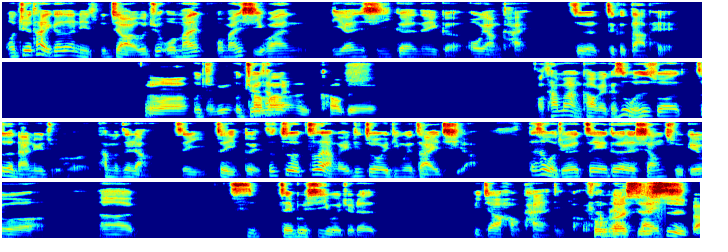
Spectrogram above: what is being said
我觉得他也跟那个女主角，我觉得我蛮我蛮喜欢李恩熙跟那个欧阳凯这个这个搭配。为什么？我我觉得他们很靠北。哦，他们很靠背，可是我是说这个男女组合，他们这两这一这一对，这这这两个一定最后一定会在一起啊。但是我觉得这一对的相处给我，呃，是这部戏我觉得比较好看的地方，符合时个在一起事吧，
